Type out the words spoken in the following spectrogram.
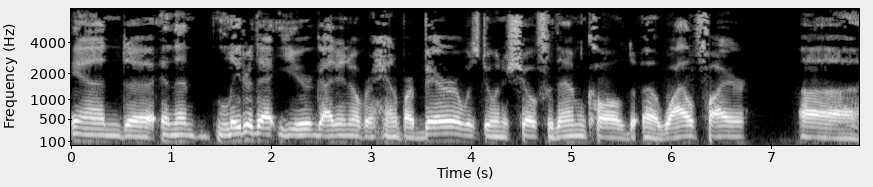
and, uh, and then later that year got in over Hanna-Barbera, was doing a show for them called, uh, Wildfire. Uh,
